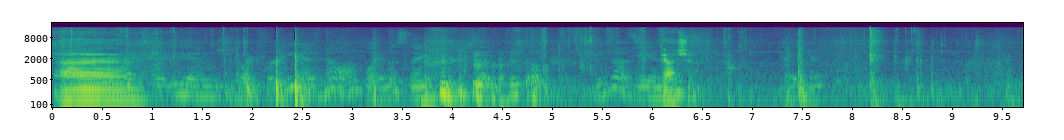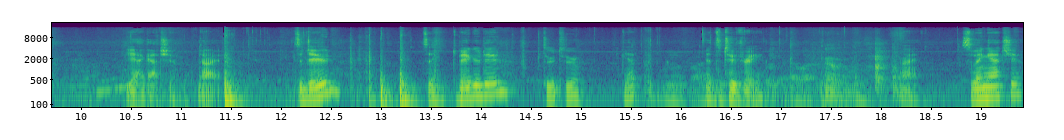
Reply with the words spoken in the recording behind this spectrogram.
that? And I got it for Ian, she's like, for Ian, hell, I'm playing this thing. She's like, He's not seeing Gotcha. Yeah, I gotcha. Alright. It's a dude. It's a bigger dude. Two, two. Yep. I don't know if I- It's a 2-3. for the hell out of. Swing at you.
